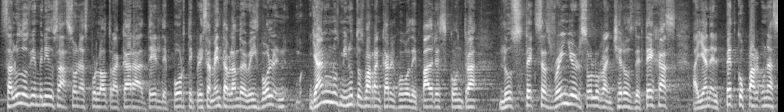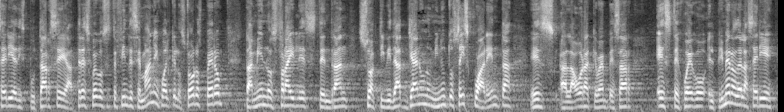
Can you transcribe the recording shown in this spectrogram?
Saludos, bienvenidos a Zonas por la otra cara del deporte y precisamente hablando de béisbol, ya en unos minutos va a arrancar el juego de padres contra los Texas Rangers o los Rancheros de Texas, allá en el Petco Park, una serie a disputarse a tres juegos este fin de semana, igual que los Toros, pero también los Frailes tendrán su actividad ya en unos minutos, 6.40 es a la hora que va a empezar este juego, el primero de la serie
